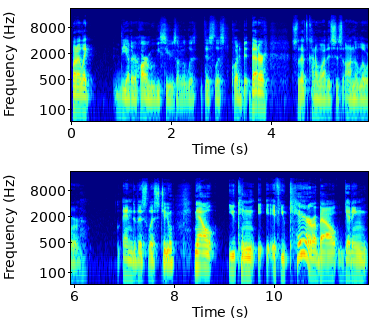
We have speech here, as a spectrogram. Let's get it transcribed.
but I like the other horror movie series on the list, this list quite a bit better. So that's kind of why this is on the lower end of this list too. Now, you can, if you care about getting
